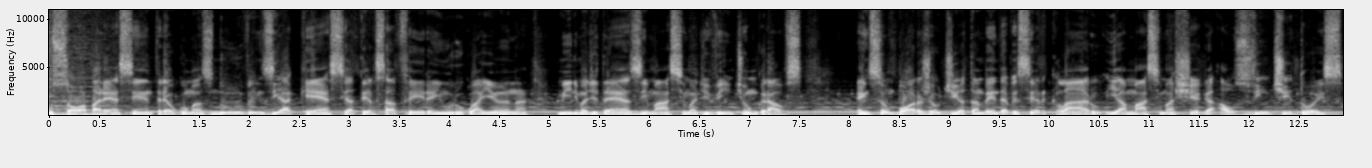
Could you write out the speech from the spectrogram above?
O sol aparece entre algumas nuvens e aquece a terça-feira em Uruguaiana, mínima de 10 e máxima de 21 graus. Em São Borja, o dia também deve ser claro e a máxima chega aos 22.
